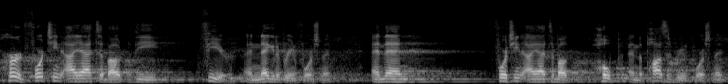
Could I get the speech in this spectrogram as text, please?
heard 14 ayat about the fear and negative reinforcement, and then 14 ayat about hope and the positive reinforcement,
